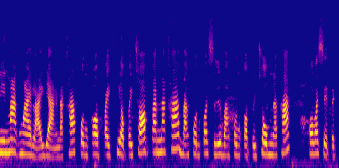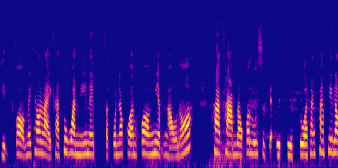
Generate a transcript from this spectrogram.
มีมากมายหลายอย่างนะคะ คนก็ไปเที่ยวไปช็อปกันนะคะ บางคนก็ซื้อบางคนก็ไปชมนะคะ เพราะว่าเศรษฐกิจก็ไม่เท่าไหร่ค่ะ ทุกวันนี้ในสกลนครก็เงียบเหงาเนาะผ้าคามเราก็รู้สึกจะอืดๆตัวทั้งๆทที่เรา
